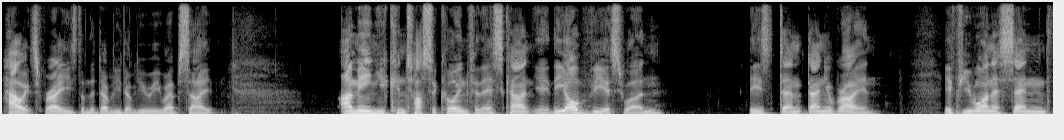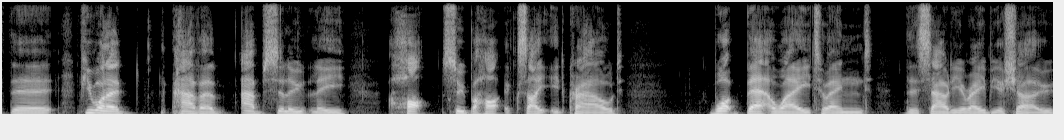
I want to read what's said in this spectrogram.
how it's phrased on the WWE website. I mean, you can toss a coin for this, can't you? The obvious one is Dan- Daniel Bryan. If you want to send the, if you want to have a absolutely hot, super hot, excited crowd. What better way to end the Saudi Arabia show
